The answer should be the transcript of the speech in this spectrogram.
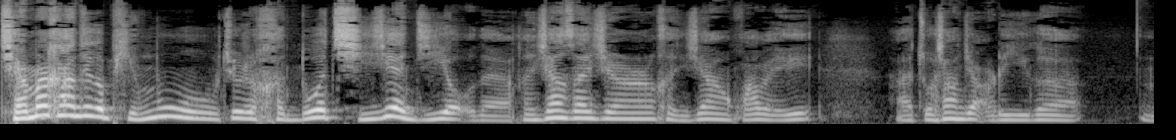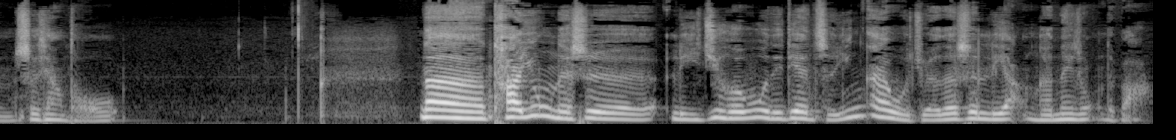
前面看这个屏幕就是很多旗舰机有的，很像三星，很像华为，啊，左上角的一个嗯摄像头。那它用的是锂聚合物的电池，应该我觉得是两个那种的吧？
